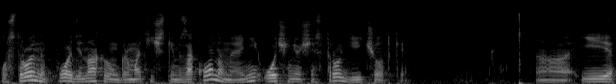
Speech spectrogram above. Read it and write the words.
устроены по одинаковым грамматическим законам, и они очень-очень строгие и четкие. А, и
